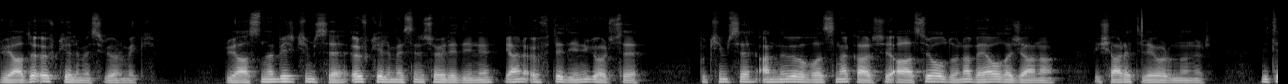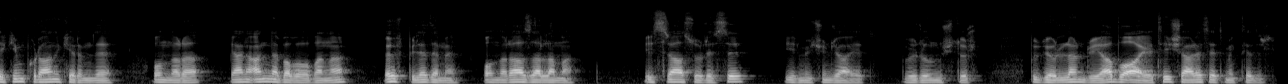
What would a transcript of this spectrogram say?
Rüyada öf kelimesi görmek. Rüyasında bir kimse öf kelimesini söylediğini yani öf dediğini görse, bu kimse anne ve babasına karşı asi olduğuna veya olacağına işaret ile yorumlanır. Nitekim Kur'an-ı Kerim'de onlara yani anne baba bana öf bile deme, onları azarlama. İsra suresi 23. ayet buyurulmuştur. Bu görülen rüya bu ayete işaret etmektedir.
